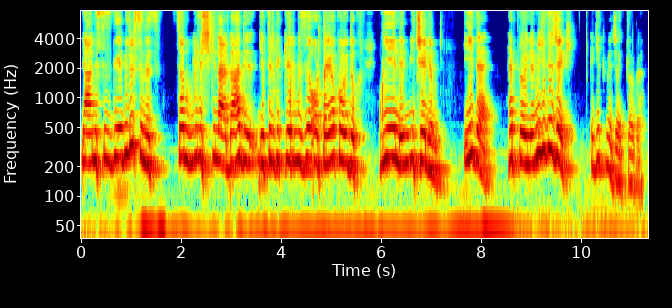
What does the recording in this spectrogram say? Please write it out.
Yani siz diyebilirsiniz canım ilişkilerde hadi getirdiklerimizi ortaya koyduk. Yiyelim, içelim. İyi de hep böyle mi gidecek? E gitmeyecek tabii.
